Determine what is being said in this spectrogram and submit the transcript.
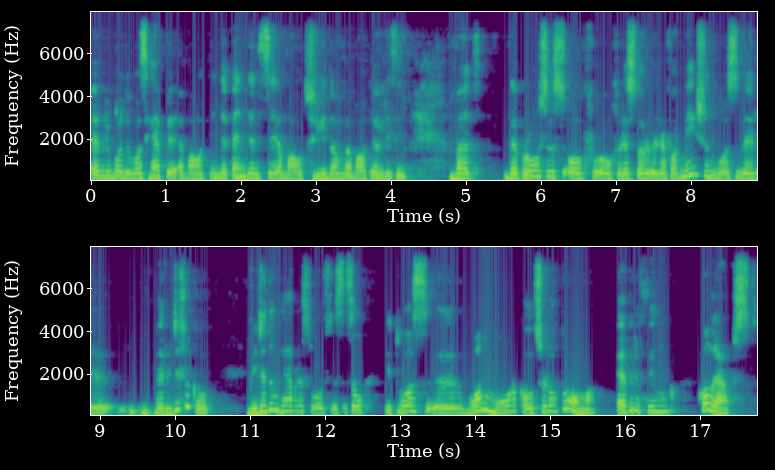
Everybody was happy about independence, about freedom, about everything. But the process of, of restor- reformation was very, very difficult. We didn't have resources. So it was uh, one more cultural trauma. Everything collapsed.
